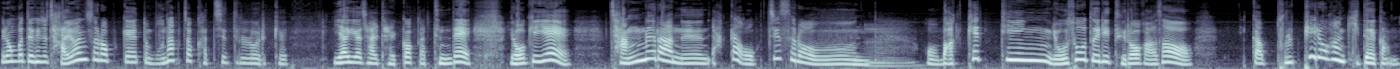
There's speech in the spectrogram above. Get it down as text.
이런 것들 굉장히 자연스럽게 또 문학적 가치들로 이렇게 이야기가 잘 될 것 같은데 여기에 장르라는 약간 억지스러운 음. 어, 마케팅 요소들이 들어가서 그러니까 불필요한 기대감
